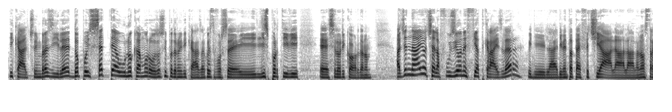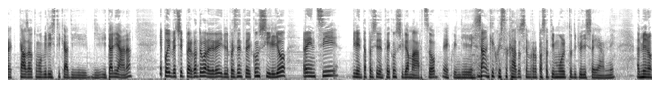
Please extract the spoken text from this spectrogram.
di calcio in Brasile dopo il 7 a 1 clamoroso sui padroni di casa. Questo forse gli sportivi eh, se lo ricordano. A gennaio c'è la fusione Fiat Chrysler, quindi la- è diventata FCA, la, la- la nostra casa automobilistica di- di- italiana. E poi invece per quanto riguarda il, il Presidente del Consiglio, Renzi diventa Presidente del Consiglio a marzo e quindi anche in questo caso sembrano passati molto di più di sei anni, almeno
